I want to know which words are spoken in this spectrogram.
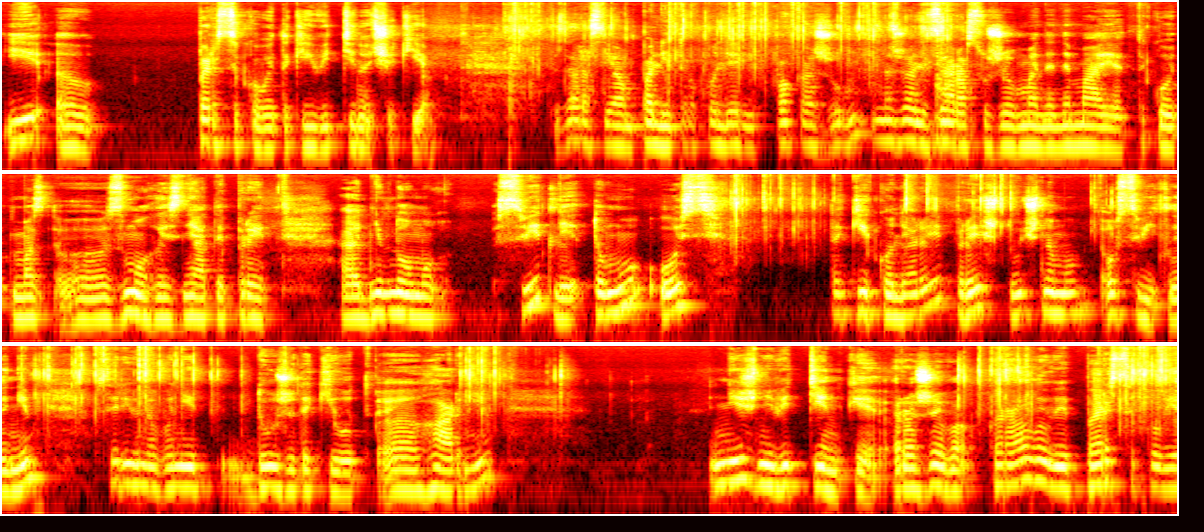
і е, персиковий такий відтіночок є. Зараз я вам палітру кольорів покажу. На жаль, зараз уже в мене немає такої е, змоги зняти при е, днівному світлі, тому ось такі кольори при штучному освітленні. Все рівно вони дуже такі от е, гарні. Ніжні відтінки рожево-коралові, персикові.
